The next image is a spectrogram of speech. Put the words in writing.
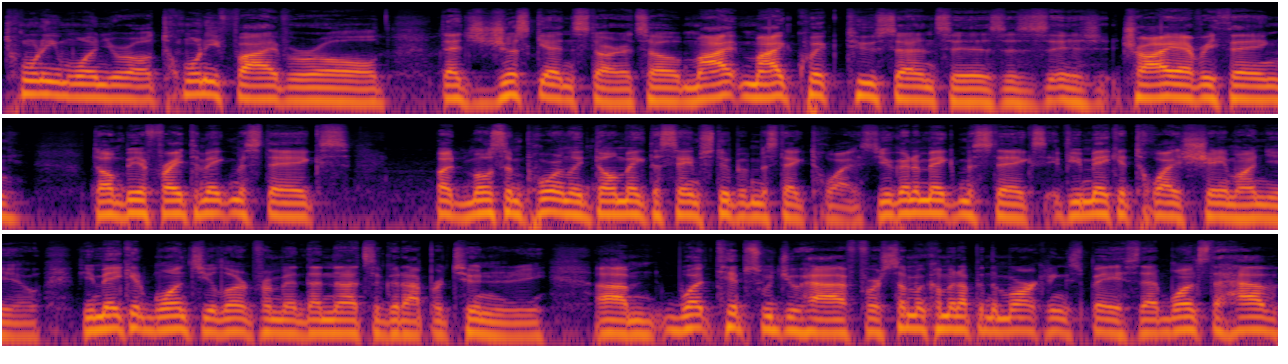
21 year old, 25 year old that's just getting started. So my my quick two cents is is is try everything. Don't be afraid to make mistakes. But most importantly, don't make the same stupid mistake twice. You're going to make mistakes. If you make it twice, shame on you. If you make it once, you learn from it, then that's a good opportunity. Um, what tips would you have for someone coming up in the marketing space that wants to have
